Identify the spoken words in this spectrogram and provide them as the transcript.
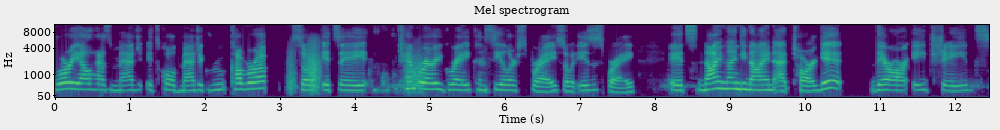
L'Oreal has magic. It's called Magic Root Cover Up. So it's a temporary gray concealer spray. So it is a spray. It's nine ninety nine at Target. There are eight shades.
